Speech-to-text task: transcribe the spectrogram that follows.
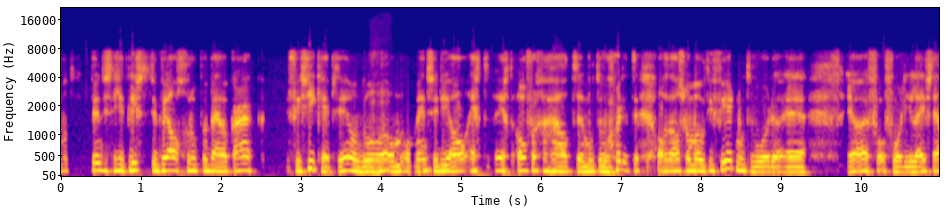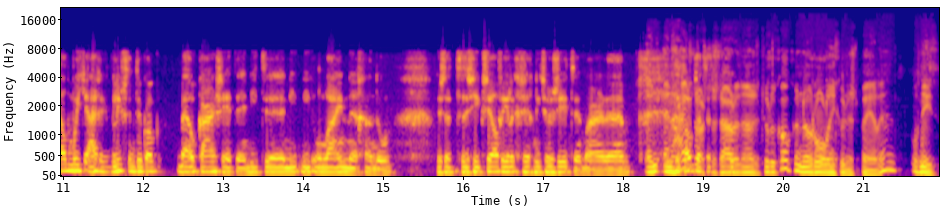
Want het punt is dat je het liefst natuurlijk wel groepen bij elkaar fysiek hebt. Hè? Om, -hmm. om, om, mensen die al echt, echt overgehaald uh, moeten worden, te, of als gemotiveerd moeten worden uh, ja, voor, voor die leefstijl, dan moet je eigenlijk het liefst natuurlijk ook bij elkaar zetten en niet, uh, niet, niet online gaan doen. Dus dat, zie ik zelf eerlijk gezegd niet zo zitten. Maar, en en huisartsen zouden er natuurlijk ook een rol in kunnen spelen, hè? of niet?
